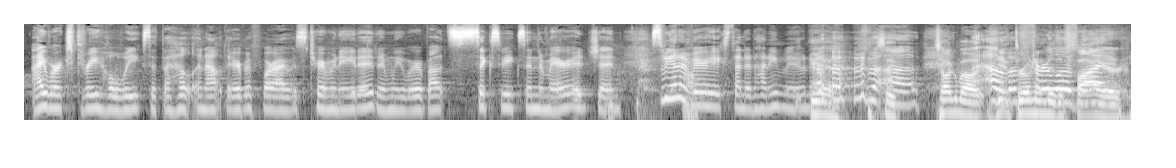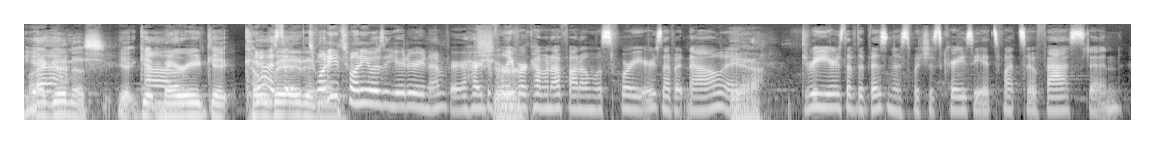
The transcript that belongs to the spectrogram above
I worked three whole weeks at the Hilton out there before I was terminated, and we were about six weeks into marriage, and so we had a very extended honeymoon. Yeah. of, like, uh, talk about of getting thrown into the fire. life. My Yeah. goodness. Get, get married, get yeah, COVID. so and then- 2020 was a year to remember. Hard Sure. to believe we're coming up on almost four years of it now, and Yeah. three years of the business, which is crazy. It's went so fast, and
